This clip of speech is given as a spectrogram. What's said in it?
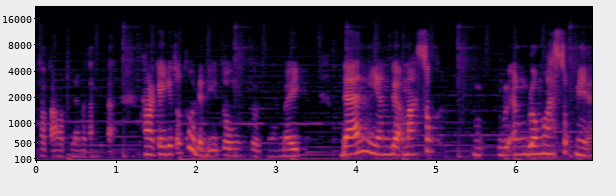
total pendapatan kita hal kayak gitu tuh udah dihitung tuh dengan baik dan yang nggak masuk yang belum masuk nih ya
